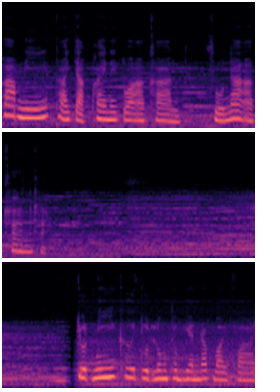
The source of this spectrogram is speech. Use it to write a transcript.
ภาพนี้ถ่ายจากภายในตัวอาคาร สู่หน้าอาคารค่ะ จุดนี้คือจุดลงทะเบียนรับ Wi-Fi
